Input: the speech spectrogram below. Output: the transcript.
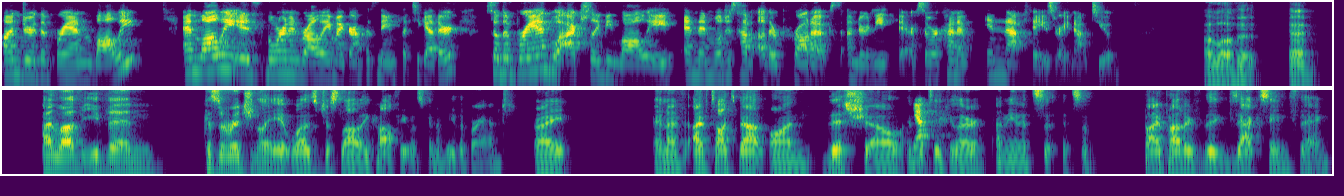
under the brand Lolly. And Lolly is Lauren and Raleigh, my grandpa's name put together. So the brand will actually be Lolly, and then we'll just have other products underneath there. So we're kind of in that phase right now, too. I love it. And I love even because originally it was just Lolly Coffee was going to be the brand, right? And I've I've talked about on this show in yep. particular. I mean, it's a, it's a byproduct of the exact same thing.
